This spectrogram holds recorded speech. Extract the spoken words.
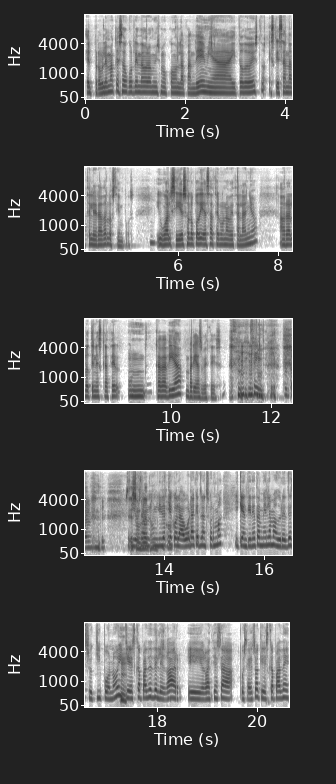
el problema que está ocurriendo ahora mismo con la pandemia y todo esto es que se han acelerado los tiempos. Igual si eso lo podías hacer una vez al año, ahora lo tienes que hacer un, cada día varias veces. Sí, totalmente. Sí, un, líder que colabora, que transforma y que entiende también la madurez de su equipo, ¿no? Y mm. que es capaz de delegar eh, gracias a, pues a eso, que es capaz de,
